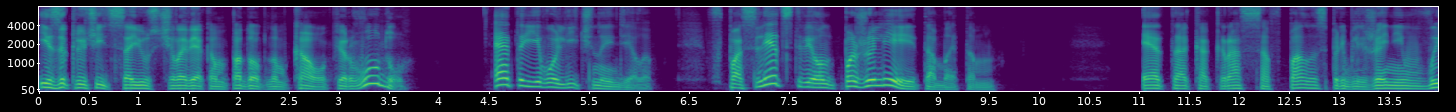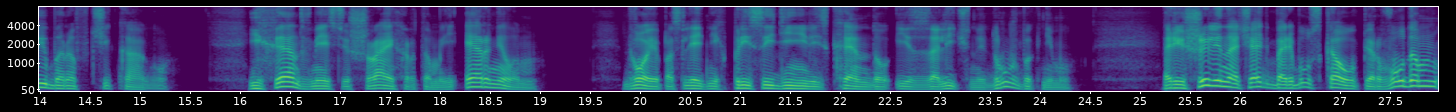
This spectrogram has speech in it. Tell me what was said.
и заключить союз с человеком, подобным Каупервуду, это его личное дело. Впоследствии он пожалеет об этом. Это как раз совпало с приближением выборов в Чикаго. И Хэнд вместе с Шрайхартом и Эрнилом двое последних присоединились к Хенду из-за личной дружбы к нему решили начать борьбу с Каупервудом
